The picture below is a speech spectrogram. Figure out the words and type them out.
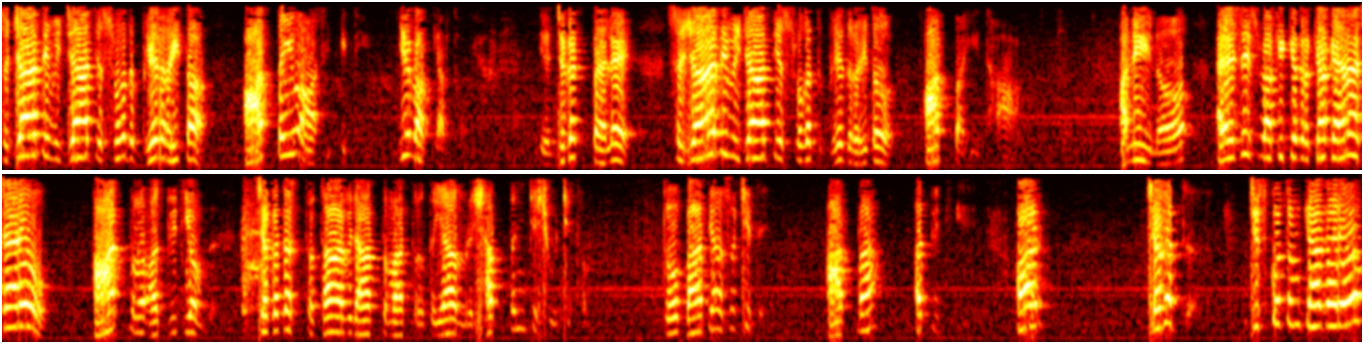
सजाति विजाति स्वगत भेद रहित आत्म आसित ये वाक्यार्थ हो गया। ये जगत पहले सजाति विजाति स्वगत भेद रहित आत्मा ही था। अनिल, ऐसे इस वाक्य के अंदर क्या कहना चाह रहे हो? आत्म अद्वितीय जगत तथा विधात्म मात्रतया मृषात्म सूचित तो बात यहाँ सूचित है। आत्मा अद्वितीय। और जगत, जिसको तुम क्या कह रहे हो?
